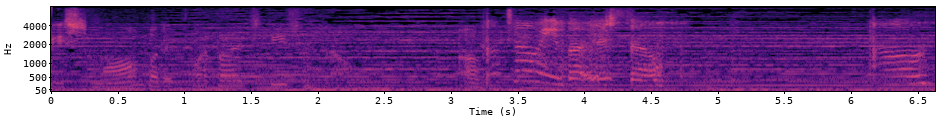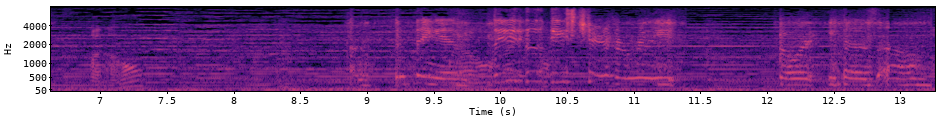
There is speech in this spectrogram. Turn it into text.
pretty small, but it, it's decent though. Um, Go tell me about yourself. Um, well, the thing is, Well- these, these chairs are really short because, um,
